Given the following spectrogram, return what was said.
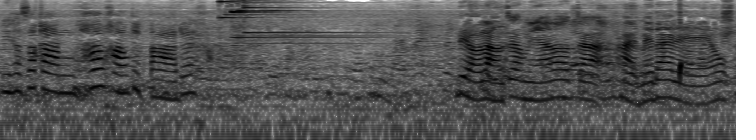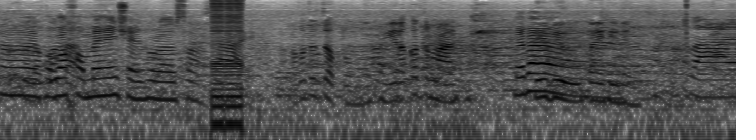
ก็มีนิทรรศการภาพค้างติดตาด้วยค่ะ เดี๋ยวหลังจากเนี้ยเราจะถ่ายไม่ได้แล้วใช่คือเพราะว่าเขาไม่ให้ใช้โทรศัพท์ใช่เราก็จะจบตรงนี้แล้วก็จะมาบ๊ายบายรีวิวไปอีกทีหนึ่งบาย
